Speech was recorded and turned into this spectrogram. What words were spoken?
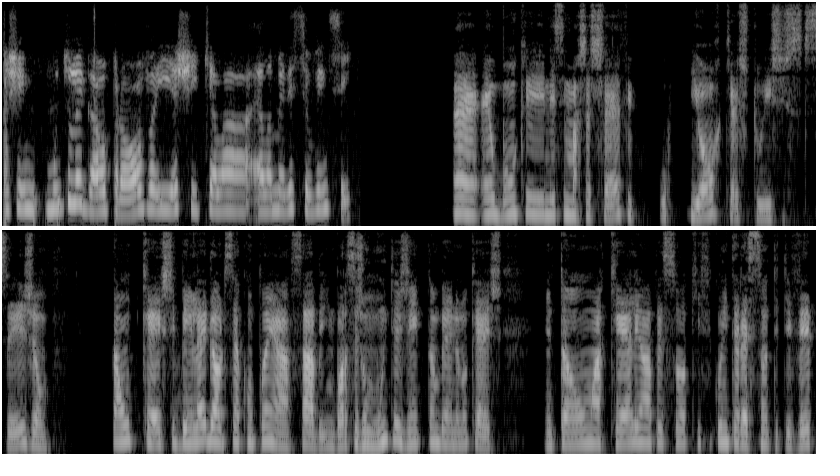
achei muito legal a prova e achei que ela, ela mereceu vencer. É, é bom que nesse Masterchef, por pior que as twists sejam, tá um cast bem legal de se acompanhar, sabe? Embora seja muita gente também no cast. Então, a Kelly é uma pessoa que ficou interessante de ver,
